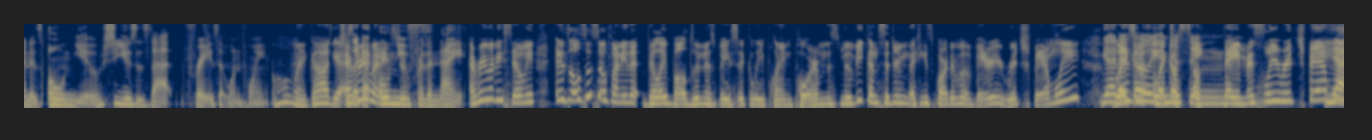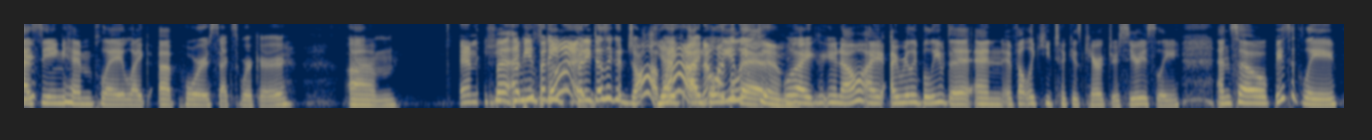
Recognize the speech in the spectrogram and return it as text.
and is own you. She uses that phrase at one point. Oh my god. Yeah. She's like, I own you for the night. Everybody's so mean. And it's also so funny that Billy Baldwin is basically playing poor in this movie, considering that he's part of a very rich family. Yeah, it like is a- really like a- interesting. A, famously rich family. yeah, seeing him play like a poor sex worker. Um, And he, but, I mean, he's but he but he does a good job. Yeah, like, I no, I believe believed it. him. Like you know, I I really believed it, and it felt like he took his character seriously. And so basically,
